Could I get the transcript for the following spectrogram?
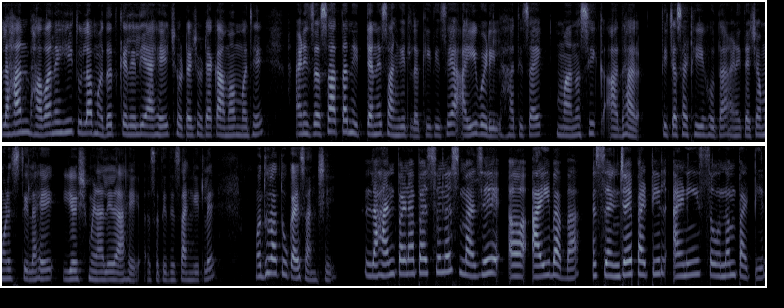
लहान भावानेही तुला मदत केलेली आहे छोट्या छोट्या कामांमध्ये. आणि जसं आता नित्याने सांगितलं की तिचे आई वडील हा तिचा एक मानसिक आधार तिच्यासाठी होता आणि त्याच्यामुळेच तिला हे यश मिळालेलं आहे असं तिथे सांगितले मधुरा तू काय सांगशील? लहानपणापासूनच माझे आई बाबा संजय पाटील आणि सोनम पाटील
